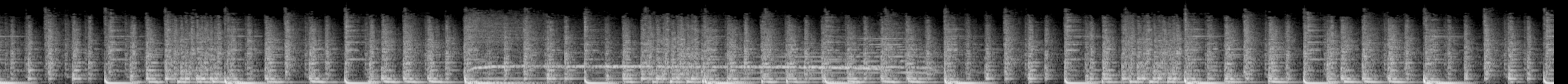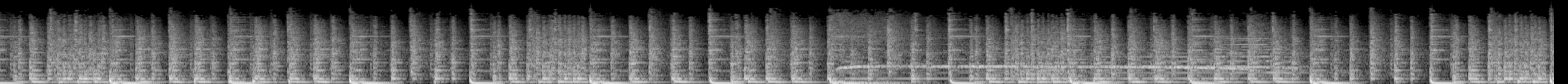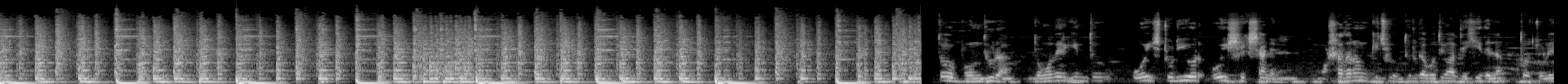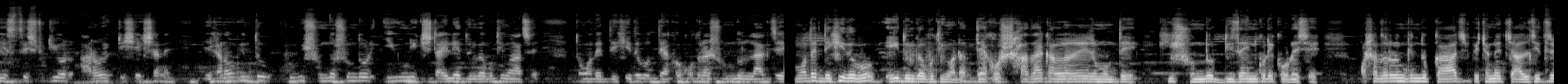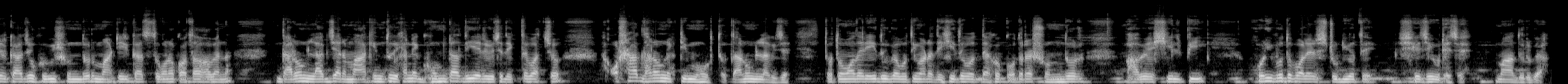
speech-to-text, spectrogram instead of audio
তো বন্ধুরা, তোমাদের কিন্তু ওই স্টুডিওর ওই সেকশানের অসাধারণ কিছু দুর্গা প্রতিমা দেখিয়ে দিলাম। তো চলে এসছে স্টুডিওর আরও একটি সেকশানে। এখানেও কিন্তু খুবই সুন্দর সুন্দর ইউনিক স্টাইলের দুর্গা প্রতিমা আছে। তোমাদের দেখিয়ে দেবো, দেখো কতটা সুন্দর লাগছে। তোমাদের দেখিয়ে দেবো এই দুর্গা প্রতিমাটা। দেখো সাদা কালারের মধ্যে কি সুন্দর ডিজাইন করে করেছে। অসাধারণ কিন্তু কাজ পেছনে চালচিত্রের কাজও খুবই সুন্দর, মাটির কাজ তো কোনো কথা হবে না। দারুণ লাগছে, আর মা কিন্তু এখানে ঘুমটা দিয়ে রয়েছে, দেখতে পাচ্ছ। অসাধারণ একটি মুহূর্ত, দারুণ লাগছে। তো তোমাদের এই দুর্গা প্রতিমাটা দেখিয়ে দেবো, দেখো কতটা সুন্দরভাবে শিল্পী হরিপদ পালের স্টুডিওতে সেজে উঠেছে মা দুর্গা।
